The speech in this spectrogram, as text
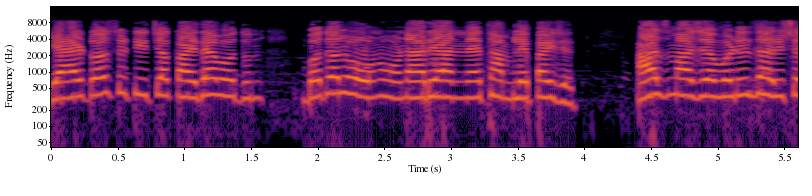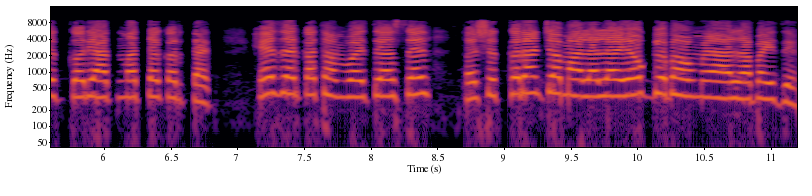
या अॅट्रॉसिटीच्या कायद्यामधून बदल होऊन होणारे अन्याय थांबले पाहिजेत. आज माझे वडीलधारी शेतकरी आत्महत्या करतात. हे जर का थांबवायचे असेल तर शेतकऱ्यांच्या मालाला योग्य भाव मिळाला पाहिजे.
